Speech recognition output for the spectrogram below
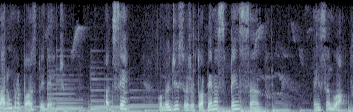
para um propósito idêntico. Pode ser. Como eu disse, hoje eu estou apenas pensando pensando alto.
